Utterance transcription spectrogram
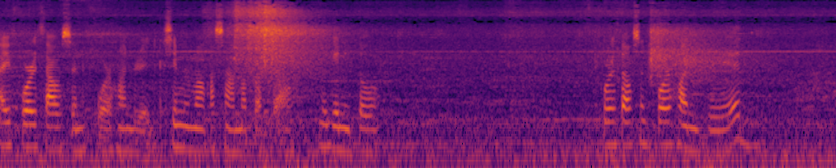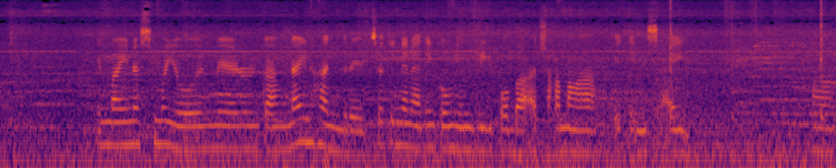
ay 4,400. Kasi may mga kasama pa siya na ganito. 4,400. I-minus mo yun, meron kang 900. So, tingnan natin kung yung gripo ba at saka mga fittings ay um,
